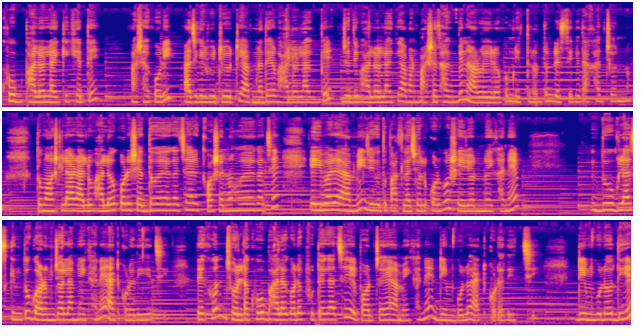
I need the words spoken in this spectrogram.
খুব ভালো লাগে খেতে। আশা করি আজকের ভিডিওটি আপনাদের ভালো লাগবে। যদি ভালো লাগে আমার পাশে থাকবেন আরও এরকম নিত্য নতুন রেসিপি দেখার জন্য। তো মশলা আর আলু ভালো করে সেদ্ধ হয়ে গেছে আর কষানো হয়ে গেছে। এইবারে আমি যেহেতু পাতলা ঝোল করব সেই জন্য এখানে দু গ্লাস কিন্তু গরম জল আমি এখানে অ্যাড করে দিয়েছি। দেখুন, ঝোলটা খুব ভালো করে ফুটে গেছে। এ পর্যায়ে আমি এখানে ডিমগুলো অ্যাড করে দিচ্ছি। ডিমগুলো দিয়ে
